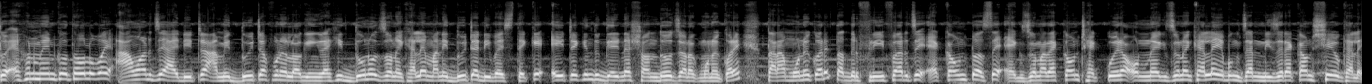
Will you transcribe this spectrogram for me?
তো এখন মেন কথা হলো ভাই, আমার যে আইডিটা আমি দুইটা ফোনে লগিং রাখি, দোনোজনে খেলে মানে দুইটা ডিভাইস থেকে। এইটা কিন্তু গেরিনা সন্দেহজনক মনে করে। তারা মনে করে তাদের ফ্রি ফায়ার যে অ্যাকাউন্ট আছে, একজনের অ্যাকাউন্ট হ্যাক করে অন্য একজনে খেলে এবং যার নিজের অ্যাকাউন্ট সেও খেলে।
